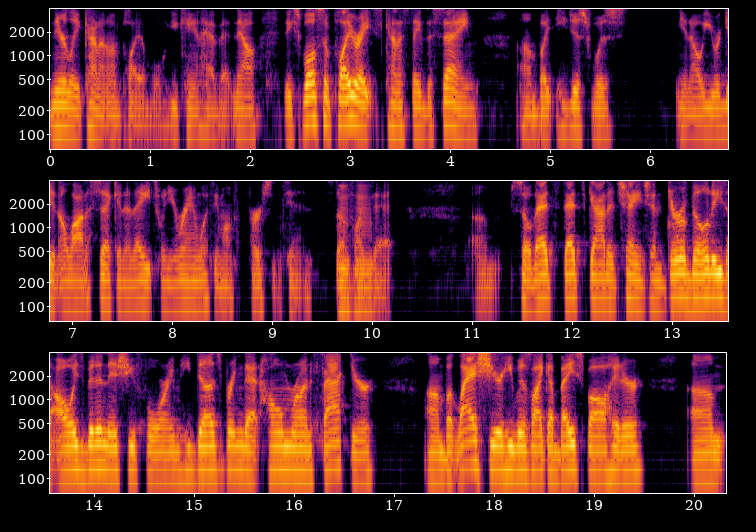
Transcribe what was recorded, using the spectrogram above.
nearly kind of unplayable. You can't have that. Now, the explosive play rates kind of stayed the same, um, but he just was, you know, you were getting a lot of second and eights when you ran with him on first and 10, stuff Mhm. like that. Um, so that's that's got to change. And durability's always been an issue for him. He does bring that home run factor, um, but last year he was like a baseball hitter um,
